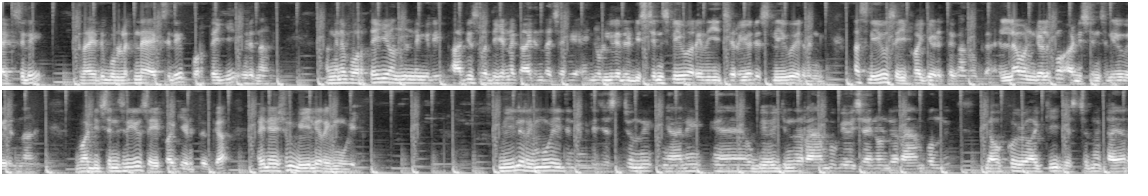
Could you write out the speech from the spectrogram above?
ആക്സിൽ അതായത് ബുള്ളറ്റിന്റെ ആക്സിൽ പുറത്തേക്ക് വരുന്നതാണ്. അങ്ങനെ പുറത്തേക്ക് വന്നിട്ടുണ്ടെങ്കിൽ ആദ്യം ശ്രദ്ധിക്കേണ്ട കാര്യം എന്താ വെച്ചാൽ അതിന്റെ ഉള്ളിൽ ഒരു ഡിസ്റ്റൻസ് സ്ലീവ് പറയുന്ന ഈ ചെറിയൊരു സ്ലീവ് വരുന്നുണ്ട്. ആ സ്ലീവ് സേഫ് ആക്കി എടുത്തേക്കാൻ നോക്കുക. എല്ലാ വണ്ടികൾക്കും ആ ഡിസ്റ്റൻസ് സ്ലീവ് വരുന്നതാണ്. അപ്പോൾ ആ ഡിസ്റ്റൻസ് സ്ലീവ് സേഫ് ആക്കി എടുത്ത് വെക്കുക അതിനുശേഷം വീൽ റിമൂവ് ചെയ്യുക. വീൽ റിമൂവ് ചെയ്തിട്ടുണ്ടെങ്കിൽ ജസ്റ്റ് ഒന്ന് ഞാൻ ഉപയോഗിക്കുന്ന റാമ്പ് ഉപയോഗിച്ച് അതിനോണ്ട് റാമ്പ് ഒന്ന് ലോക്ക് ഒഴിവാക്കി ജസ്റ്റ് ഒന്ന് ടയർ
